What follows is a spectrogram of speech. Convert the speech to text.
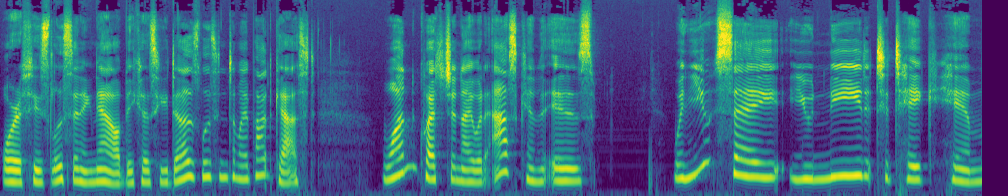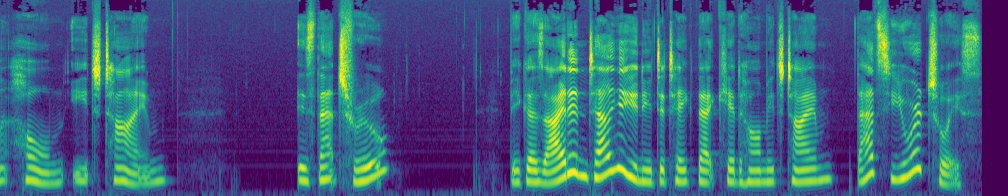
or if he's listening now, because he does listen to my podcast, one question I would ask him is when you say you need to take him home each time, is that true? Because I didn't tell you you need to take that kid home each time. That's your choice.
